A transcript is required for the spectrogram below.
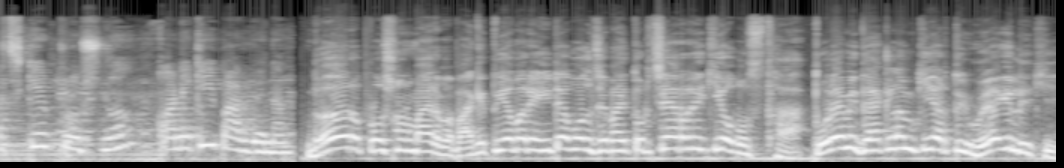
আজকের প্রশ্ন অনেকেই পারবে না। ধর প্রশ্ন মায়ের বাবা আগে তুই আবার এইটা বলছে ভাই তোর চেহারার কি অবস্থা? তোরে আমি দেখলাম কি আর তুই হয়ে গেলি কি?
